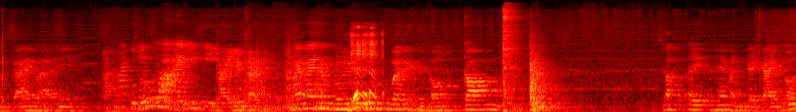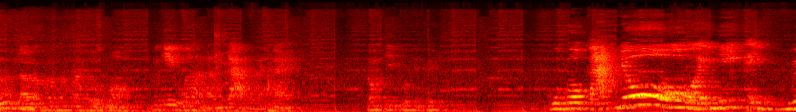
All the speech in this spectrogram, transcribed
มันใกลไปคุณรู้ฝ่าอีกสิไกลหรือไกลไม่ไม่ทำมือไปถึงกล้องกล้องสักไอ้ให้มันไกลๆก่อนแล้วเราค่อยๆสูมองเมื่อกี้กูถามแล้วมึงด่ากูไหมต้องกินกูเห็นดิกูโฟกัสโย่ไอ้นี่ไอ้เว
